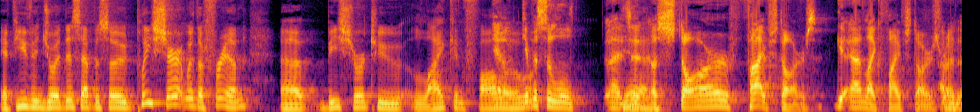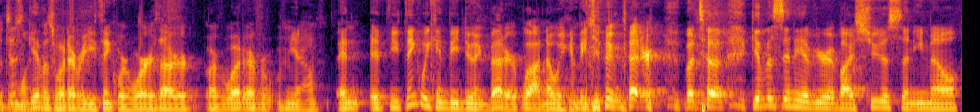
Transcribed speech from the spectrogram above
If you've enjoyed this episode, please share it with a friend. Uh, be sure to like and follow. Yeah, give us a little is yeah. it a star? Five stars. I like five stars rather I mean, just one. give us whatever you think we're worth, or or whatever you know. And if you think we can be doing better, well, I know we can be doing better. But uh, give us any of your advice. Shoot us an email.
